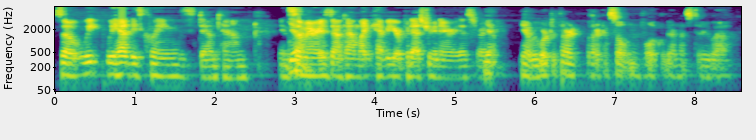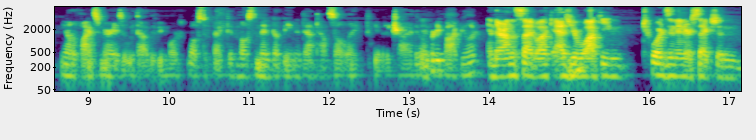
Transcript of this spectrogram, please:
So we we had these clings downtown. In Yeah. some areas downtown, like heavier pedestrian areas, right? Yeah. Yeah, we worked with our with our consultant, local governments, to uh, you know to find some areas that we thought would be more most effective. Most of them ended up being in downtown Salt Lake to give it a try. They were pretty popular. And they're on the sidewalk as you're walking towards an intersection.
